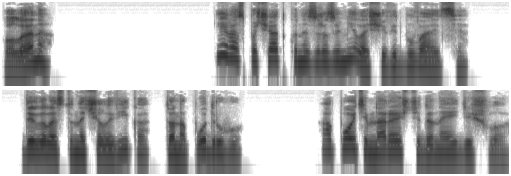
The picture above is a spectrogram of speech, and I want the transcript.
Олена? Іра спочатку не зрозуміла, що відбувається. Дивилась то на чоловіка, то на подругу, а потім нарешті до неї дійшло.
